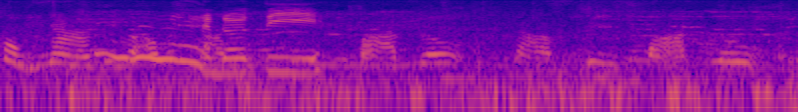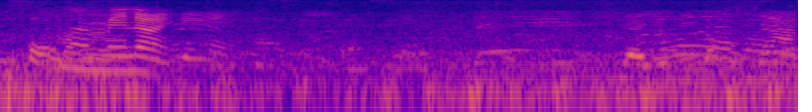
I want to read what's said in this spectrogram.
ของงานที่เราเอาแม่โดนตีบาทแล้วสามสี่บาทแล้วสองมันไม่ได้ ใหญ่จะมีดอกงาน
